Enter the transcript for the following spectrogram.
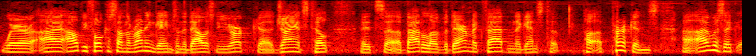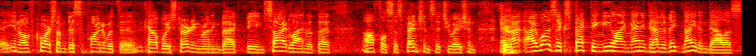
where I, will be focused on the running games in the Dallas New York uh, Giants tilt. It's a battle of Darren McFadden against Perkins. Uh, I was, uh, you know, of course, I'm disappointed with the Cowboys starting running back being sidelined with that awful suspension situation. Sure. And I, I, was expecting Eli Manning to have a big night in Dallas,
